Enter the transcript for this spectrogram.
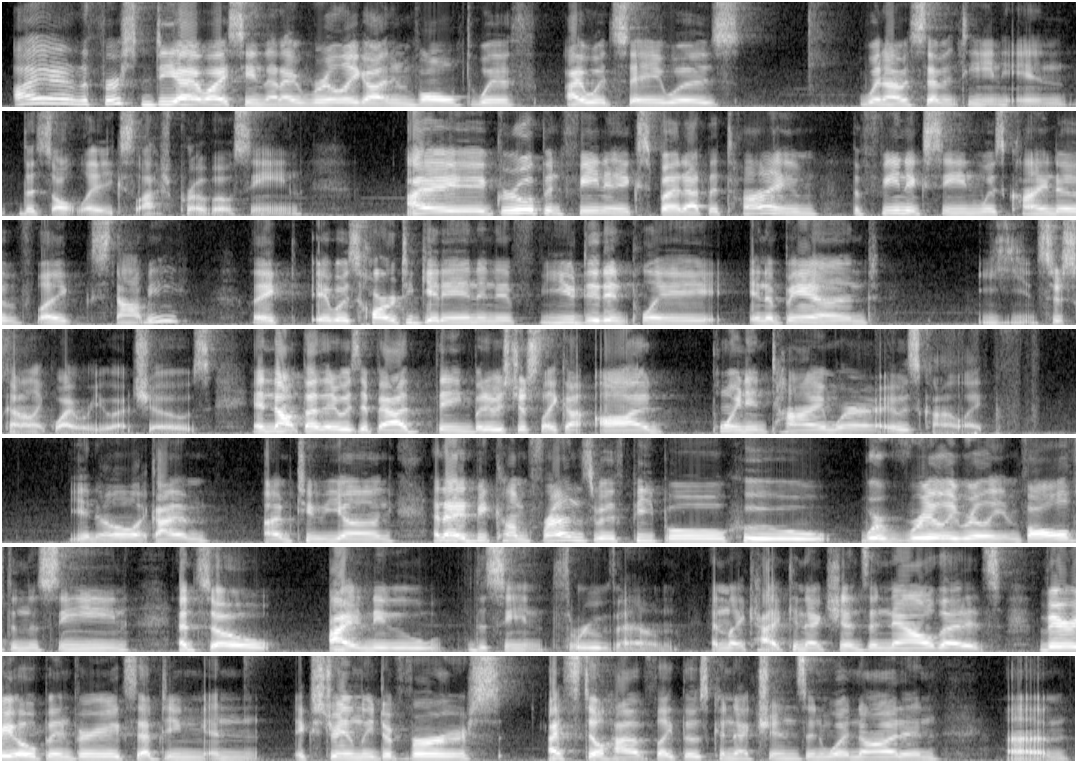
I uh, the first DIY scene that I really got involved with, I would say, was when I was 17 in the Salt Lake slash Provo scene. I grew up in Phoenix, but at the time, the Phoenix scene was kind of like snobby. Like it was hard to get in, and if you didn't play in a band, it's just kind of like, why were you at shows? And not that it was a bad thing, but it was just like an odd point in time where it was kind of like, you know, like I'm I'm too young, and I had become friends with people who were really really involved in the scene, and so I knew the scene through them and like had connections and now that it's very open, very accepting and extremely diverse, I still have like those connections and whatnot, and um,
